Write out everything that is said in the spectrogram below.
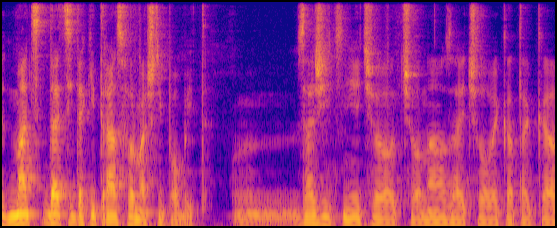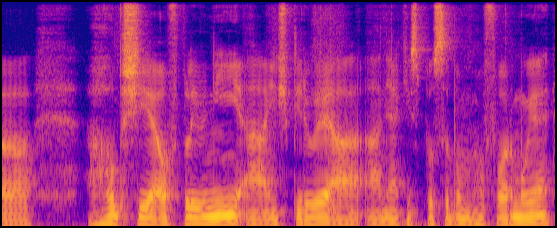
mať, dať si taký transformačný pobyt zažiť niečo, čo naozaj človeka tak uh, hlbšie ovplyvní a inšpiruje a, a nejakým spôsobom ho formuje.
